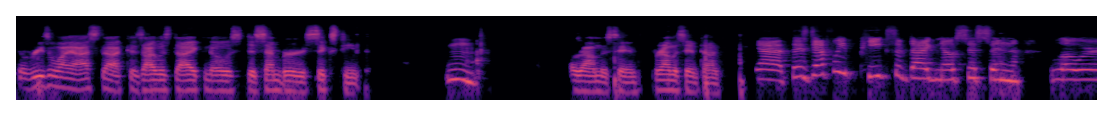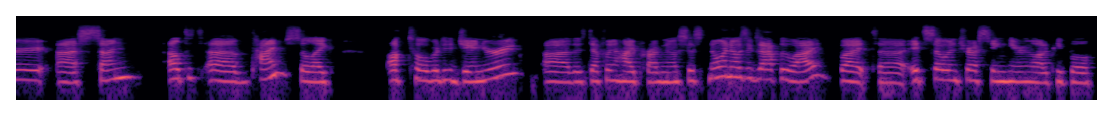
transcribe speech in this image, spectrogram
The reason why I asked that because I was diagnosed December sixteenth. Mm. Around the same around the same time. Yeah, there's definitely peaks of diagnosis in lower uh, sun altitude uh, times. So like October to January. Uh, there's definitely a high prognosis. No one knows exactly why, but uh, it's so interesting hearing a lot of people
